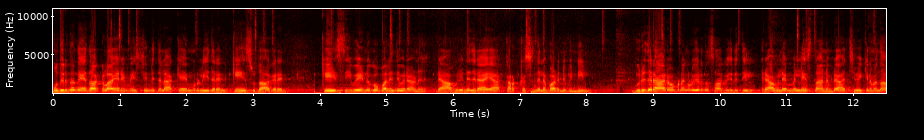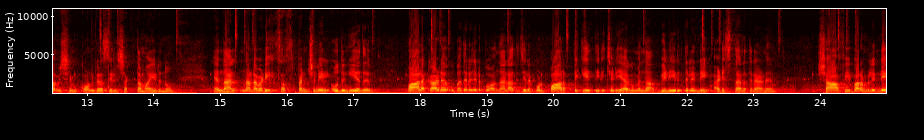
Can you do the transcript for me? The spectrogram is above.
മുതിർന്ന നേതാക്കളായ Ramesh Chennithala K. Muraleedharan K. Sudhakaran K. C. Venugopal എന്നിവരാണ് രാഹുലിനെതിരായ കർക്കശ നിലപാടിന് പിന്നിൽ. ഗുരുതര ആരോപണങ്ങൾ ഉയർന്ന സാഹചര്യത്തിൽ രാഹുൽ എം. എൽ. എ സ്ഥാനം രാജിവെക്കണമെന്ന ആവശ്യം കോൺഗ്രസിൽ ശക്തമായിരുന്നു. എന്നാൽ നടപടി സസ്പെൻഷനിൽ ഒതുങ്ങിയത്. പാലക്കാട് ഉപതെരഞ്ഞെടുപ്പ് വന്നാൽ അത് ചിലപ്പോൾ പാർട്ടിക്ക് തിരിച്ചടിയാകുമെന്ന വിലയിരുത്തലിന്റെ അടിസ്ഥാനത്തിലാണ്. ഷാഫി പറമ്പലിന്റെ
